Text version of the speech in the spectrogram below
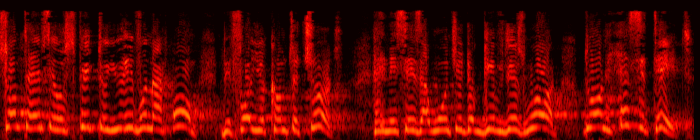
Sometimes he will speak to you even at home before you come to church. And he says, I want you to give this word. Don't hesitate.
